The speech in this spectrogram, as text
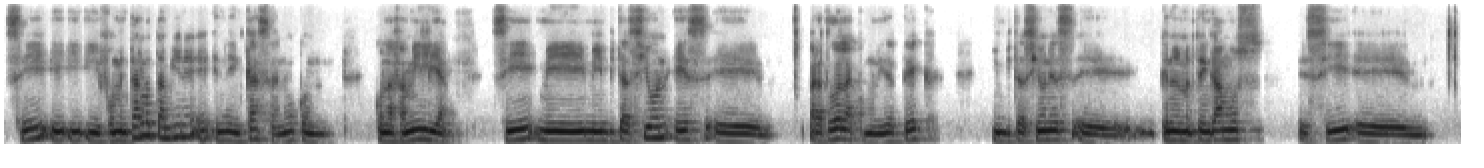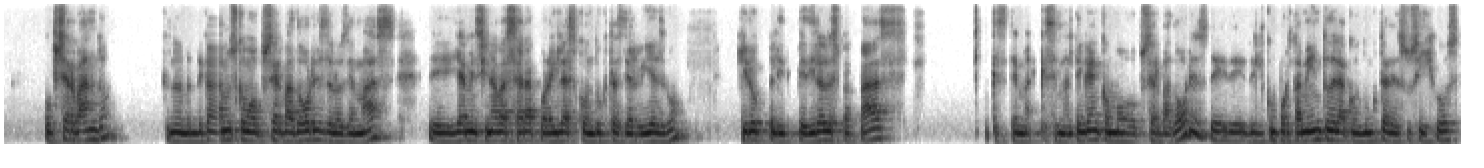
¿sí? Y, fomentarlo también en, casa, ¿no? Con, con, la familia, ¿sí? Mi, invitación es eh, para toda la comunidad TEC, invitaciones eh, que nos mantengamos, ¿sí? observando, que nos mantengamos como observadores de los demás. Eh, ya mencionaba Sara por ahí las conductas de riesgo. Quiero pedir a los papás que se, que se mantengan como observadores del comportamiento, de la conducta de sus hijos,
